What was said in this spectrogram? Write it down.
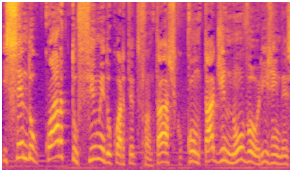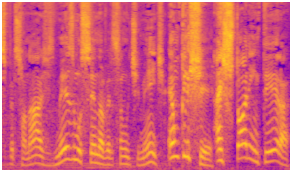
E sendo o quarto filme do Quarteto Fantástico, contar de novo a origem desses personagens, mesmo sendo a versão Ultimate, é um clichê. A história inteira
